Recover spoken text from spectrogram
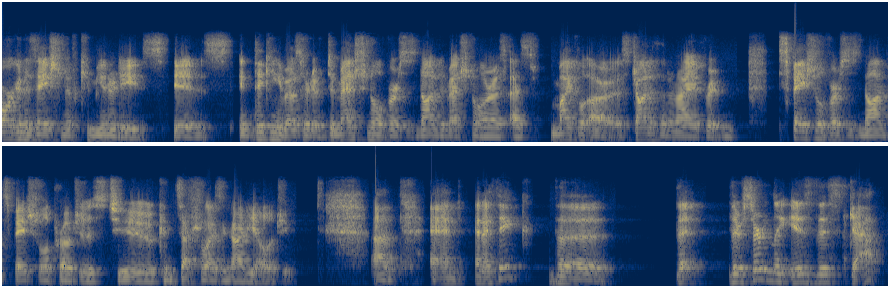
organization of communities is in thinking about sort of dimensional versus non-dimensional, or as, as Michael, or uh, as Jonathan and I have written, spatial versus non-spatial approaches to conceptualizing ideology. Um, and and I think the that there certainly is this gap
